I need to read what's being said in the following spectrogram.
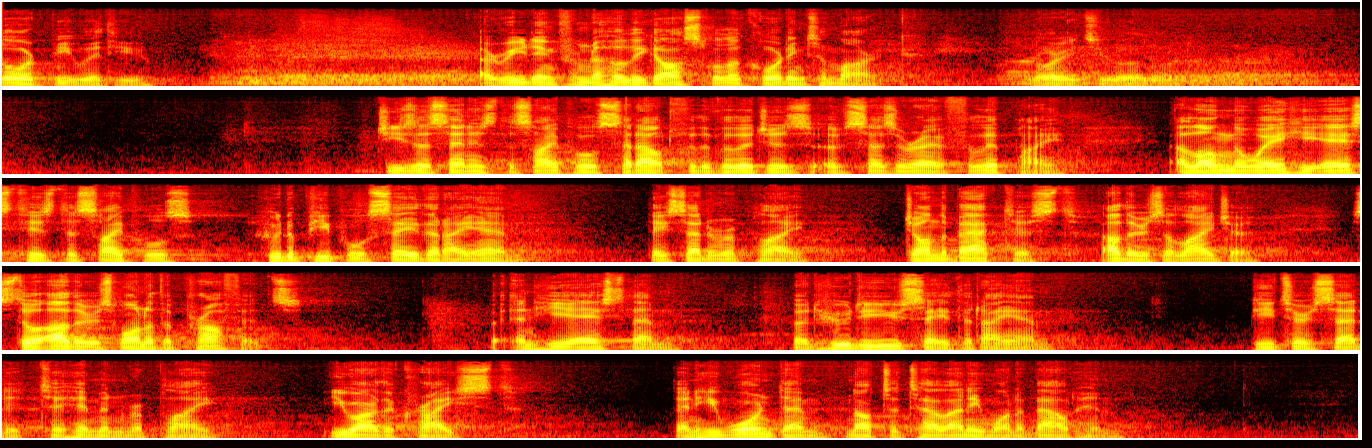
Lord be with you. A reading from the Holy Gospel according to Mark. Glory to you, O Lord. Jesus and his disciples set out for the villages of Caesarea Philippi. Along the way, he asked his disciples, Who do people say that I am? They said in reply, John the Baptist, others Elijah, still others one of the prophets. And he asked them, But who do you say that I am? Peter said to him in reply, You are the Christ. Then he warned them not to tell anyone about him.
